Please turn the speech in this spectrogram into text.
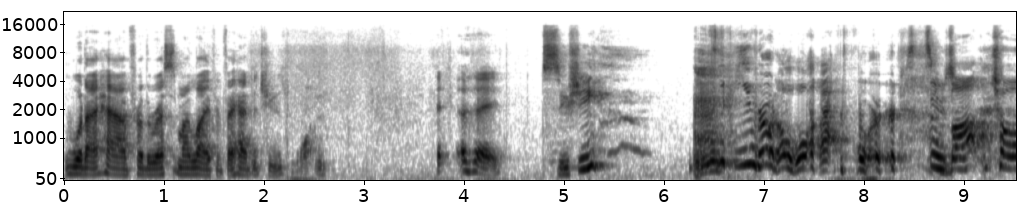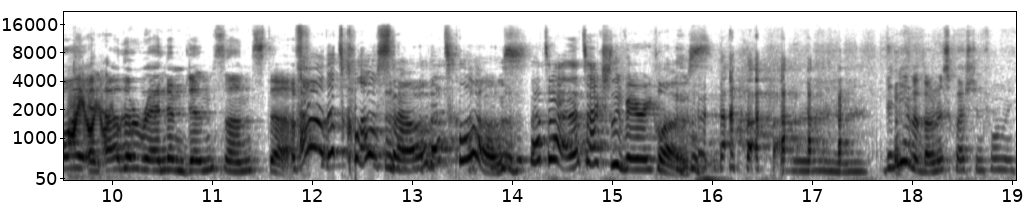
would I have for the rest of my life if I had to choose one? Okay. Sushi? you wrote a lot for sushi. Bok choy and other random dim sum stuff. Oh, that's close though. That's close. That's a, that's actually very close. Didn't you have a bonus question for me?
